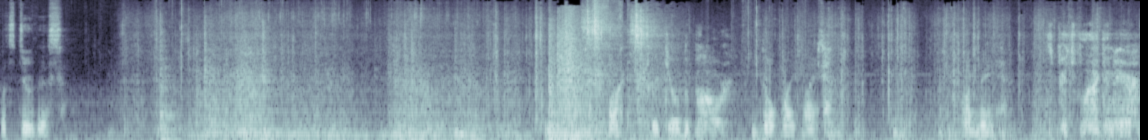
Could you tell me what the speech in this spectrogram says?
Let's do this. Fuck. They killed the power. Go white light. On me. It's pitch black in here.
